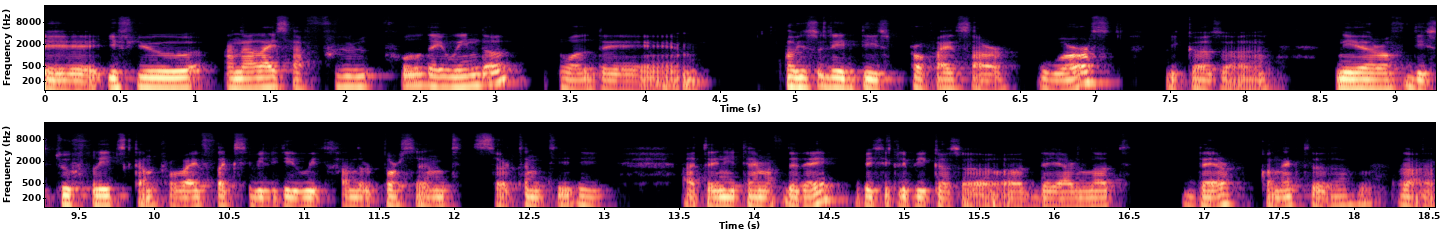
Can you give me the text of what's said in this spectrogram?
Uh, if you analyze a full, full day window, well, the obviously these profiles are worse because uh, neither of these two fleets can provide flexibility with 100% certainty at any time of the day, basically because uh, they are not there connected uh,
